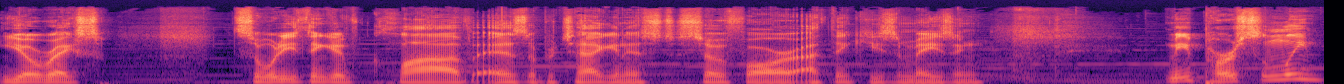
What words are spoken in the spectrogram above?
Yo Rex, so what do you think of Clive as a protagonist so far? I think he's amazing. Me personally,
